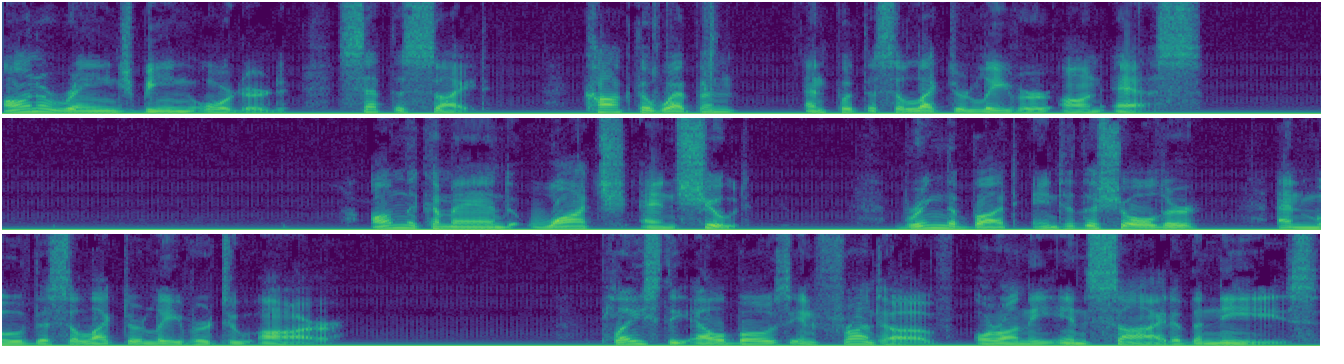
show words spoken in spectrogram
On a range being ordered, set the sight, cock the weapon, and put the selector lever on S. On the command watch and shoot, bring the butt into the shoulder and move the selector lever to R. Place the elbows in front of or on the inside of the knees.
